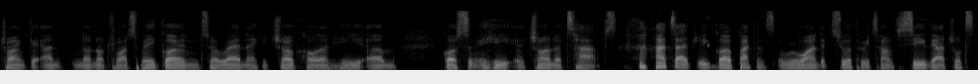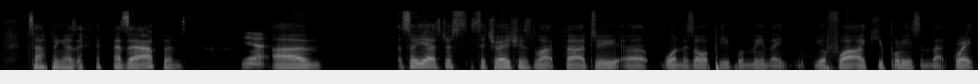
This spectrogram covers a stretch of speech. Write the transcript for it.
try and get, and no, not try to, but he got into a rear naked chokehold and he um got some. He uh, trying to taps. I had to actually go back and rewind it two or three times to see the actual t- tapping as as it happened. Yeah. Um, so yeah, it's just situations like that. Do uh one is other people mean that your fight IQ probably isn't that great.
